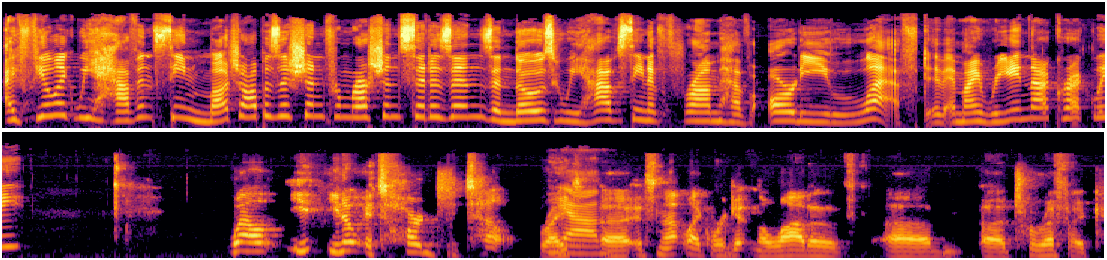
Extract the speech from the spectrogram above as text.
I feel like we haven't seen much opposition from Russian citizens, and those who we have seen it from have already left. Am I reading that correctly? Well, you, you know, it's hard to tell, right? Yeah. Uh, it's not like we're getting a lot of um, uh, terrific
